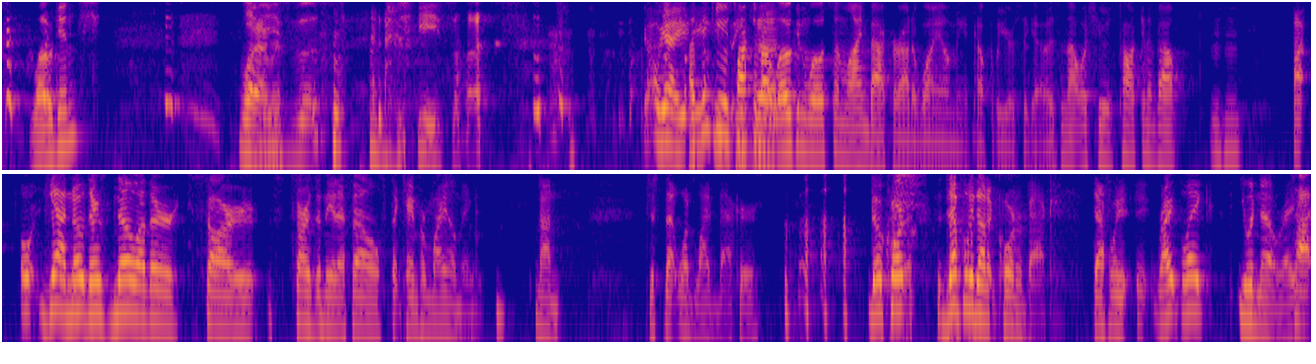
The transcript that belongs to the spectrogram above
Logan. Whatever. Jesus. Jesus. Oh yeah, I think he was talking about uh, Logan Wilson, linebacker out of Wyoming, a couple years ago. Isn't that what he was talking about? Mm-hmm. Uh, oh, yeah, no, there's no other star stars in the NFL that came from Wyoming. None. Just that one linebacker. no, quarter, definitely not at quarterback. Definitely right, Blake. You would know, right? Ty,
